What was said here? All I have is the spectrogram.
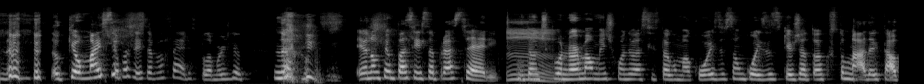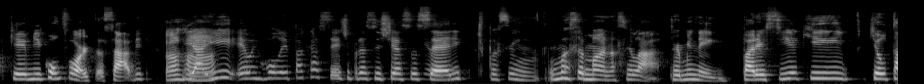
Não, O que eu mais tenho paciência é pra férias, pelo amor de Deus. Não, eu não tenho paciência pra série. Então, Hum. tipo, normalmente quando eu assisto alguma coisa, são coisas que eu já tô acostumada e tal, porque me conforta, sabe? E Aham. aí eu enrolei pra cacete pra assistir essa série. Tipo assim, uma semana, sei lá, terminei. Parecia que, que eu tava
